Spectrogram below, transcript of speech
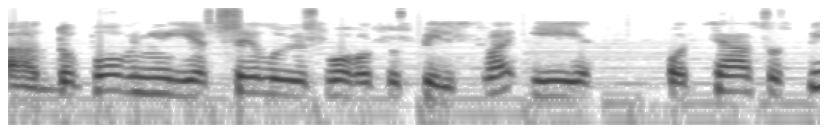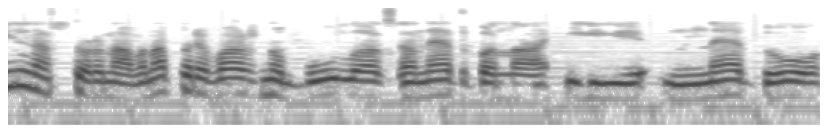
е, доповнює силою свого суспільства. І оця суспільна сторона вона переважно була занедбана і не до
